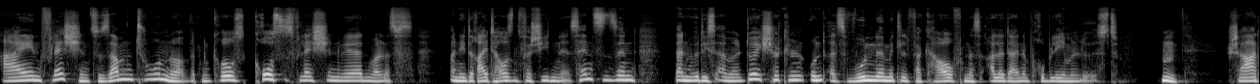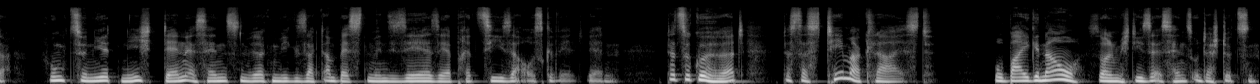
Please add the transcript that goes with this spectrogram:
ein Fläschchen zusammentun. Das wird ein groß, großes Fläschchen werden, weil das an die 3000 verschiedene Essenzen sind. Dann würde ich es einmal durchschütteln und als Wundermittel verkaufen, das alle deine Probleme löst. Hm, schade funktioniert nicht, denn Essenzen wirken, wie gesagt, am besten, wenn sie sehr, sehr präzise ausgewählt werden. Dazu gehört, dass das Thema klar ist. Wobei genau soll mich diese Essenz unterstützen?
